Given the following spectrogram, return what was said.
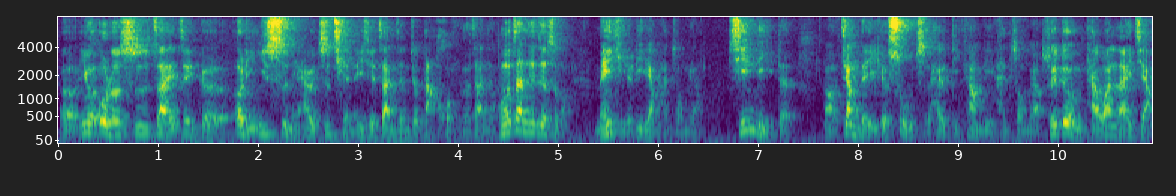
呃，因为俄罗斯在这个二零一四年还有之前的一些战争就打混合战争，混合战争就是什么？媒体的力量很重要，心理的啊这样的一个素质还有抵抗力很重要，所以对我们台湾来讲。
